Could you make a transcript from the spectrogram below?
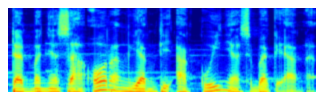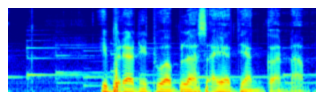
dan menyesah orang yang diakuinya sebagai anak. Ibrani 12 ayat yang ke-6.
